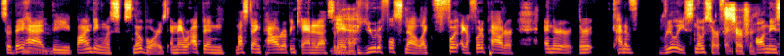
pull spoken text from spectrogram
So they had Mm. the bindingless snowboards, and they were up in Mustang Powder up in Canada. So they Yeah. had beautiful snow, like foot, like a foot of powder, and they're they're kind of really snow surfing Surfing. on these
